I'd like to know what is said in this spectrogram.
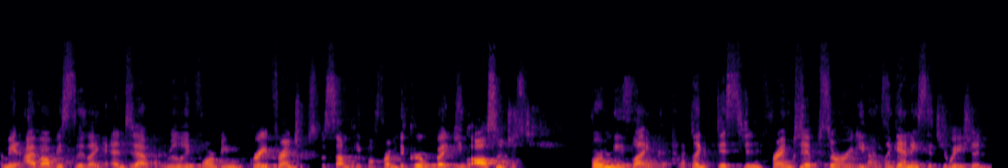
I mean, I've obviously like ended up really forming great friendships with some people from the group, but you also just form these like kind of like distant friendships or you know, it's like any situation.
